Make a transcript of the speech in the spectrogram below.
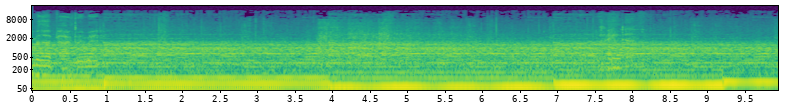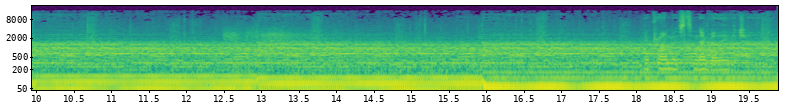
Remember that pact we made? promise to never leave each other.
